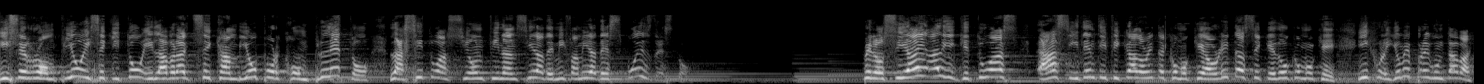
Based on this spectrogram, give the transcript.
Y se rompió y se quitó y la verdad se cambió por completo la situación financiera de mi familia después de esto. Pero si hay alguien que tú has, has identificado ahorita como que ahorita se quedó como que, híjole, yo me preguntaba,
